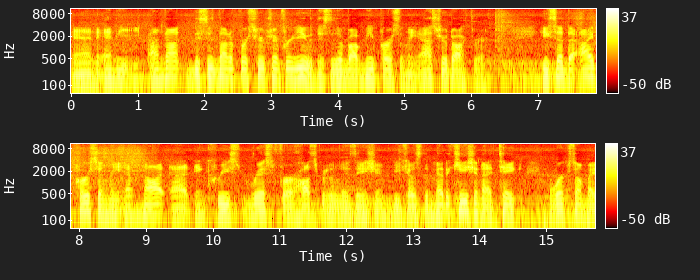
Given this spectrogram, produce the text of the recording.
and any, I'm not. This is not a prescription for you. This is about me personally. Ask your doctor. He said that I personally am not at increased risk for hospitalization because the medication I take works on my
